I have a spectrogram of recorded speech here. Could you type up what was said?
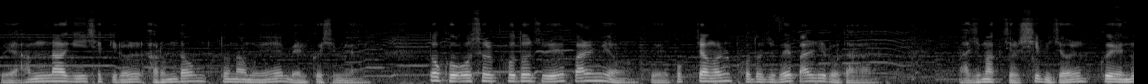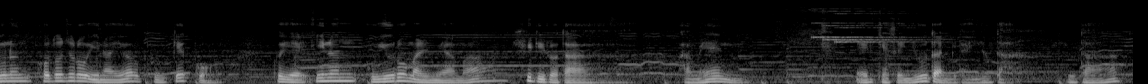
그의 암나귀 새끼를 아름다운 포도나무에 맬 것이며 또 그 옷을 포도주에 빨며 그의 복장을 포도즙에 빨리로다. 마지막 절 12절 그의 눈은 포도주로 인하여 붉겠고 그의 이는 우유로 말미암아 희리로다. 아멘. 이렇게 해서 유다입니다. 유다. 유다.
